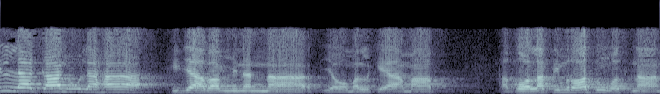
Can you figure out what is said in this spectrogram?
ইল্লা কানু লাহা হিজাবাম মিনান নার ইয়াউমাল কিয়ামাহ ফাকালাত ইমরাতুন ওয়াসনান,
